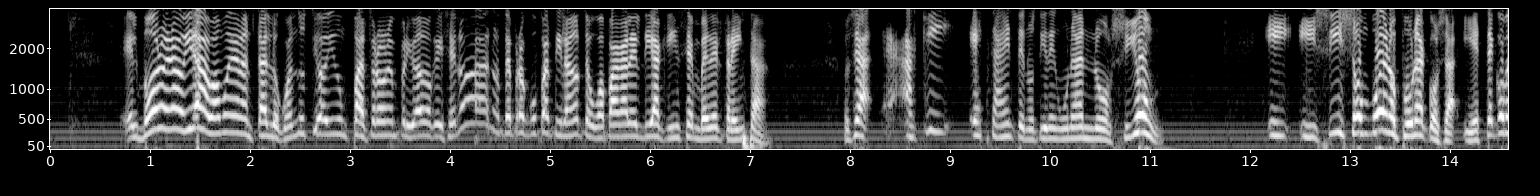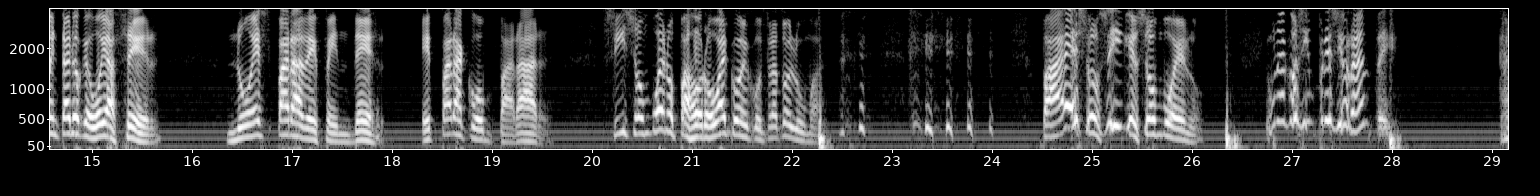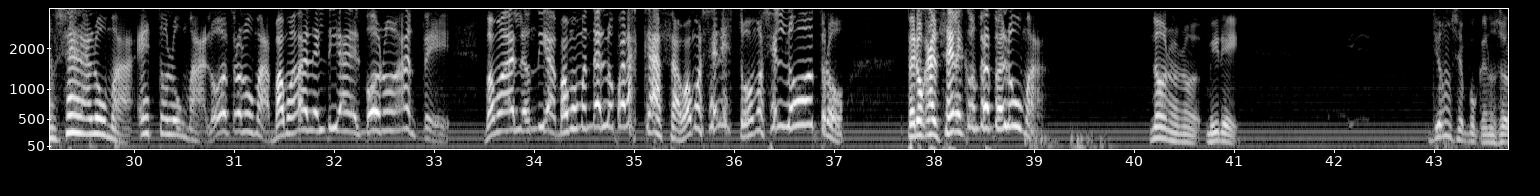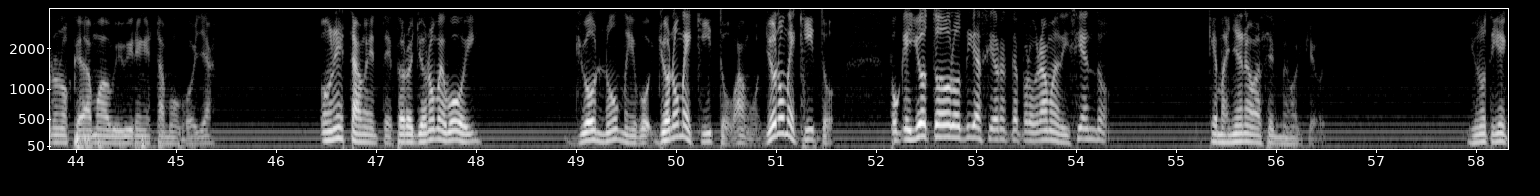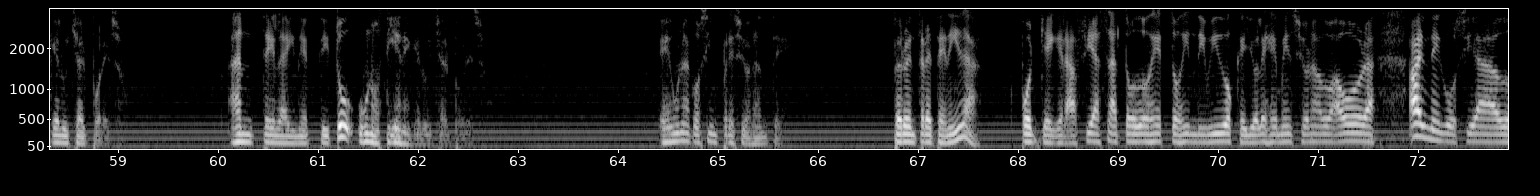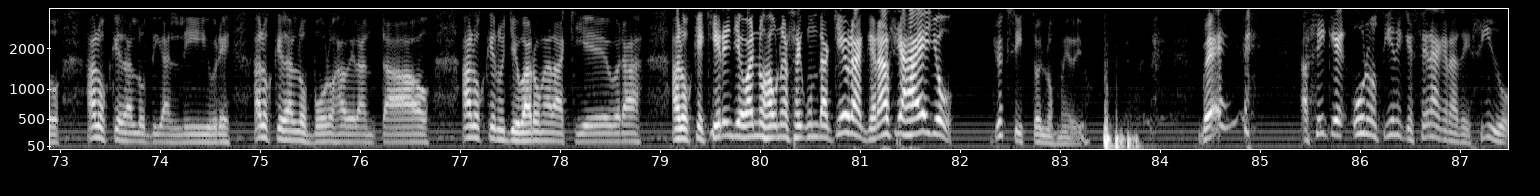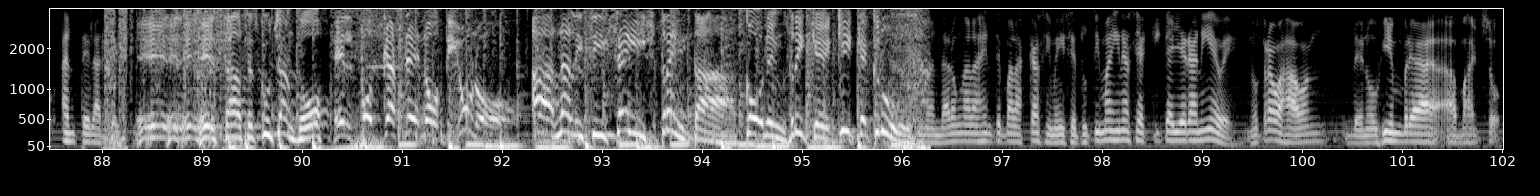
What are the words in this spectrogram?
El bono de Navidad, vamos a adelantarlo. ¿Cuándo usted ha oído un patrón en privado que dice, no, no te preocupes, Tilano, te voy a pagar el día 15 en vez del 30? O sea, aquí esta gente no tiene una noción. Y, y sí son buenos por una cosa. Y este comentario que voy a hacer no es para defender es para comparar. Sí son buenos para jorobar con el contrato de Luma. para eso sí que son buenos. Una cosa impresionante. Cancela Luma, esto Luma, lo otro Luma. Vamos a darle el día del bono antes. Vamos a darle un día, vamos a mandarlo para las casas. Vamos a hacer esto, vamos a hacer lo otro. Pero cancela el contrato de Luma. No, no, no. Mire, yo no sé por qué nosotros nos quedamos a vivir en esta mogolla. Honestamente, pero yo no me voy yo no me voy, yo no me quito, vamos, yo no me quito. Porque yo todos los días cierro este programa diciendo que mañana va a ser mejor que hoy. Y uno tiene que luchar por eso. Ante la ineptitud, uno tiene que luchar por eso. Es una cosa impresionante, pero entretenida porque gracias a todos estos individuos que yo les he mencionado ahora, al negociado, a los que dan los días libres, a los que dan los bonos adelantados, a los que nos llevaron a la quiebra, a los que quieren llevarnos a una segunda quiebra, gracias a ellos, yo existo en los medios. ¿Ves? Así que uno tiene que ser agradecido ante la adversidad. Eh, estás escuchando el podcast de Noti1. Análisis 630 con Enrique Quique Cruz. mandaron a la gente para las casas y me dice, ¿tú te imaginas si aquí cayera nieve? No trabajaban de noviembre a, marzo.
